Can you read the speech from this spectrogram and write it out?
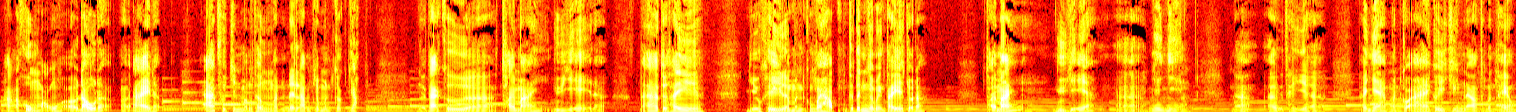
Hoặc là khuôn mẫu ở đâu đó ở ai đó áp vào chính bản thân mình để làm cho mình cực dọc người ta cứ ờ, thoải mái vui vẻ vậy đó. Mà tôi thấy nhiều khi là mình cũng phải học cái tính người miền tây ở chỗ đó. Thoải mái vui vẻ à, nhẹ nhàng. Đó ừ, thì à, ở nhà mình có ai có ý kiến nào thì mình theo.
